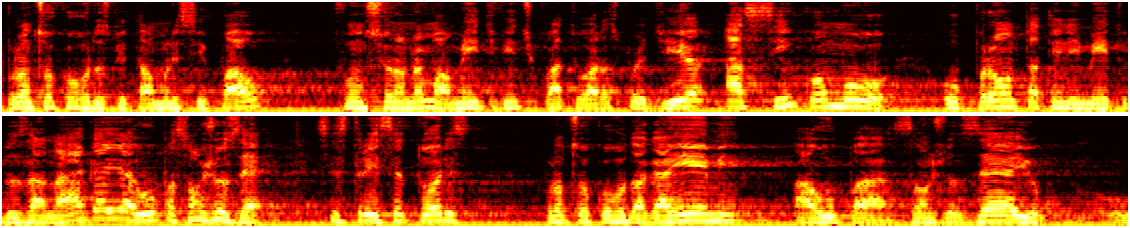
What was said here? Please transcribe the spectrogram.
Pronto-socorro do Hospital Municipal funciona normalmente 24 horas por dia, assim como o pronto atendimento do Zanaga e a UPA São José. Esses três setores, pronto-socorro do HM, a UPA São José e o,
